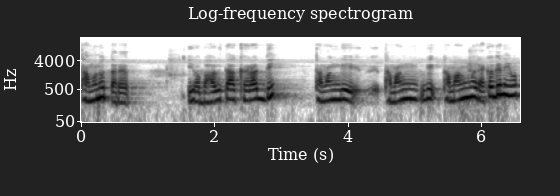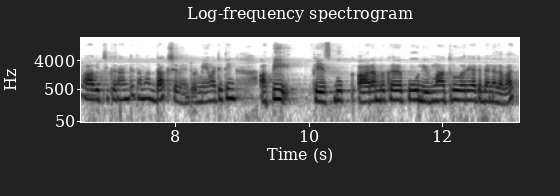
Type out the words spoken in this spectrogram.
තමනුත් අර ඒවා භාවිතා කරද්දී තමන්ගේ තමන්ගේ තමන්ව රැකගෙන ඒව පාවිච්චි කරන්න තමන් දක්ෂ වෙන්න ඕනේ. මේවට ඉතින් අපි Facebook ආරම්භ කරපු නිර්මාතෘවරයාට බැනලවත්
